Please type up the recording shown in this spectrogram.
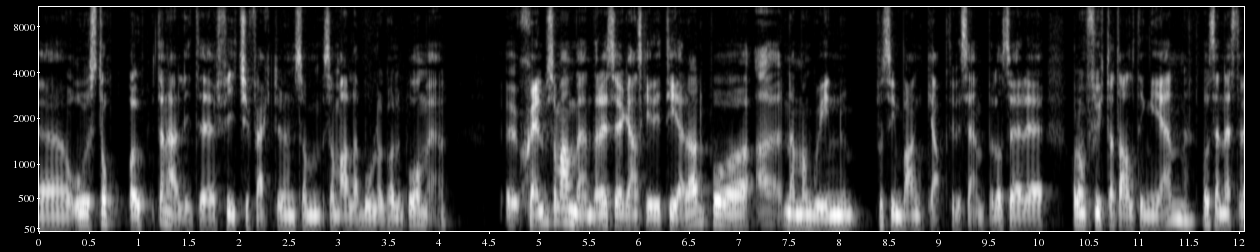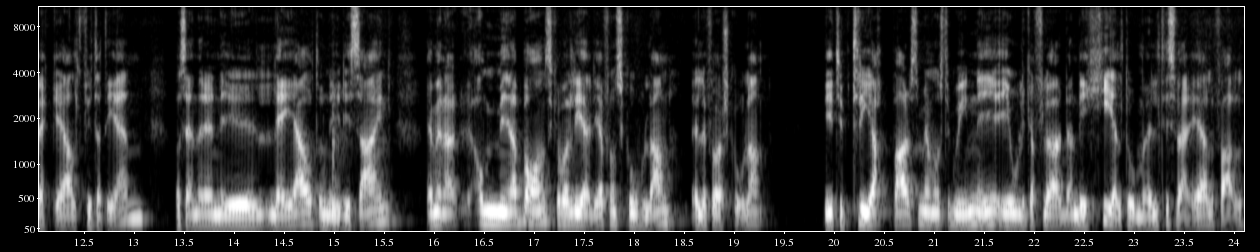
Eh, och stoppa upp den här lite feature factorn som, som alla bolag håller på med. Eh, själv som användare så är jag ganska irriterad på eh, när man går in på sin bankapp till exempel och så är det, har de flyttat allting igen och sen nästa vecka är allt flyttat igen och sen är det en ny layout och ny design. Jag menar om mina barn ska vara lediga från skolan eller förskolan. Det är typ tre appar som jag måste gå in i i olika flöden. Det är helt omöjligt i Sverige i alla fall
